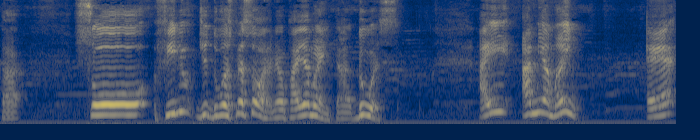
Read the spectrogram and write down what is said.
tá? Sou filho de duas pessoas, meu pai e a mãe, tá? Duas. Aí a minha mãe é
